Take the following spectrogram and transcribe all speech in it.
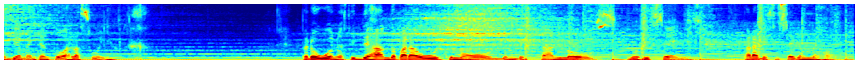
obviamente en todas las uñas. Pero bueno, estoy dejando para último donde están los, los diseños para que se sequen mejor.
